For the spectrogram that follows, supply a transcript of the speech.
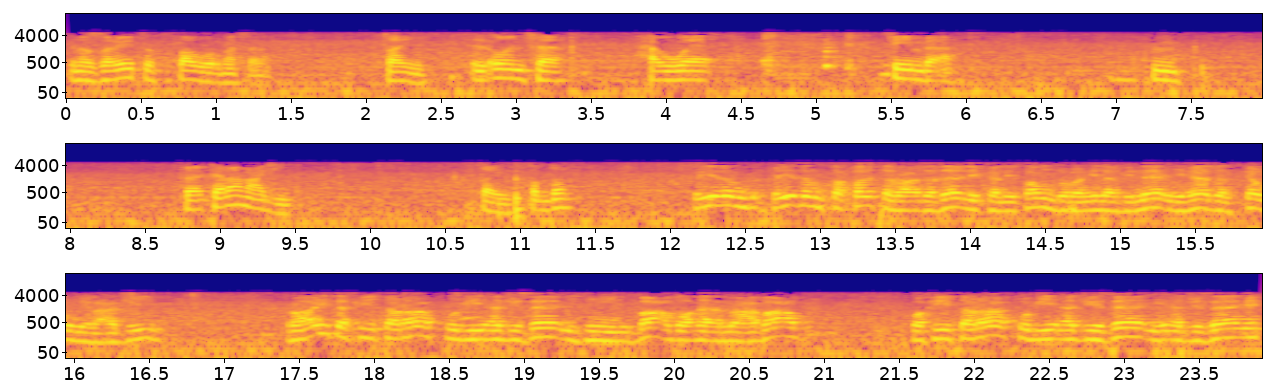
في نظرية التطور مثلا. طيب الأنثى حواء فين بقى. فكلام عجيب. طيب اتفضل. فإذا, فإذا انتقلت بعد ذلك لتنظر إلى بناء هذا الكون العجيب رأيت في تراكب أجزائه بعضها مع بعض وفي تراكب أجزاء أجزائه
